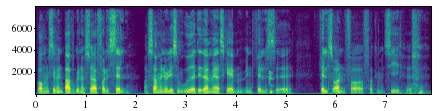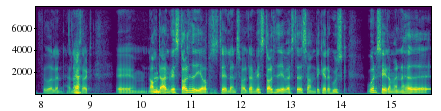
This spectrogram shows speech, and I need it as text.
hvor man simpelthen bare begynder at sørge for det selv. Og så er man jo ligesom ude af det der med at skabe en fælles, øh, fælles ånd for, for, kan man sige, øh, fædreland, han har Ja. sagt. Øhm, nå, men der er en vis stolthed i at repræsentere et landshold. Der er en vis stolthed i at være afsted sammen. Det kan jeg da huske. Uanset om man havde,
